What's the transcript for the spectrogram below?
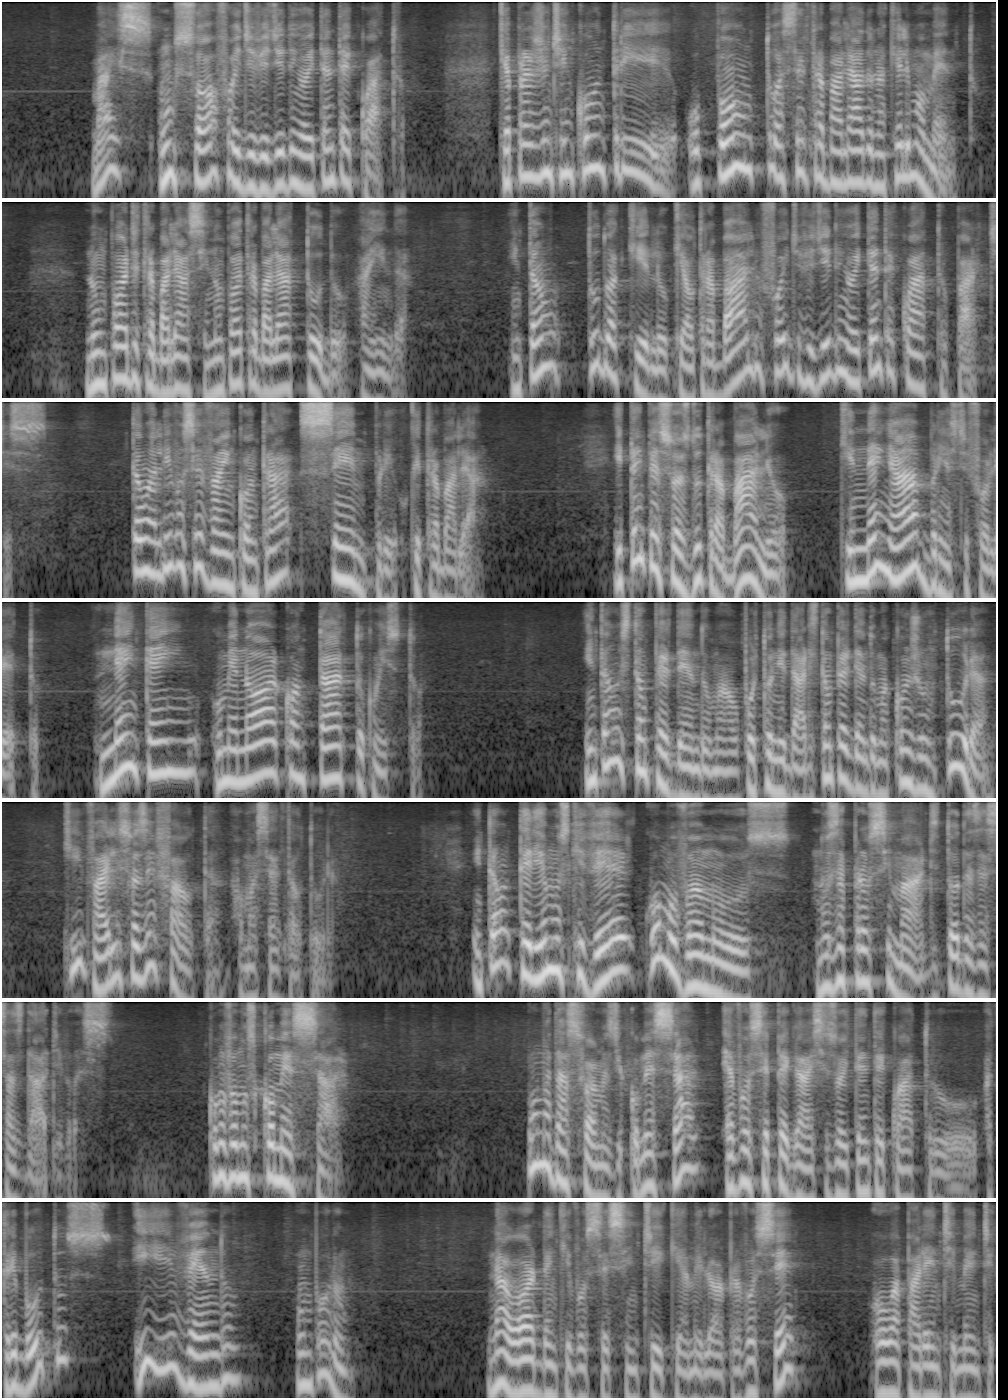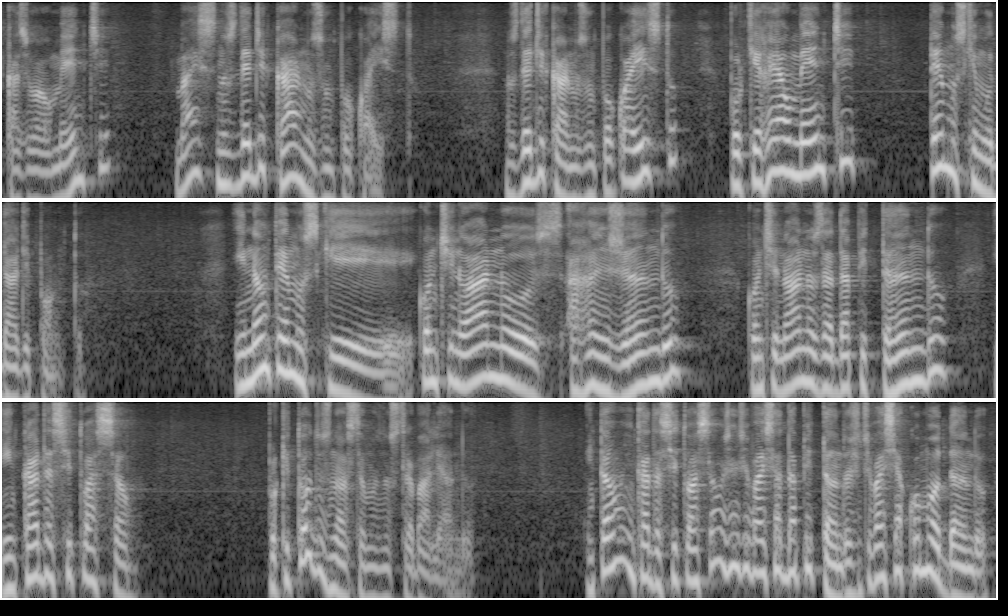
mas um só foi dividido em 84, que é para a gente encontre o ponto a ser trabalhado naquele momento. Não pode trabalhar assim, não pode trabalhar tudo ainda. Então, tudo aquilo que é o trabalho foi dividido em 84 partes. Então ali você vai encontrar sempre o que trabalhar. E tem pessoas do trabalho que nem abrem este folheto, nem têm o menor contato com isto. Então estão perdendo uma oportunidade, estão perdendo uma conjuntura que vai lhes fazer falta a uma certa altura. Então teríamos que ver como vamos nos aproximar de todas essas dádivas. Como vamos começar? Uma das formas de começar é você pegar esses 84 atributos e ir vendo um por um. Na ordem que você sentir que é melhor para você, ou aparentemente casualmente, mas nos dedicarmos um pouco a isto. Nos dedicarmos um pouco a isto, porque realmente temos que mudar de ponto. E não temos que continuar nos arranjando, continuar nos adaptando em cada situação. Porque todos nós estamos nos trabalhando. Então, em cada situação, a gente vai se adaptando, a gente vai se acomodando.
